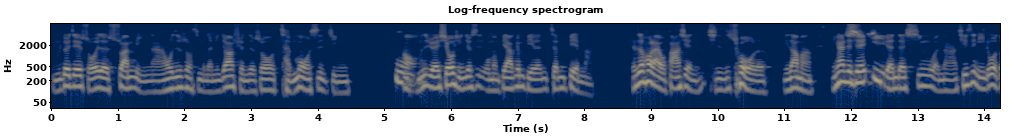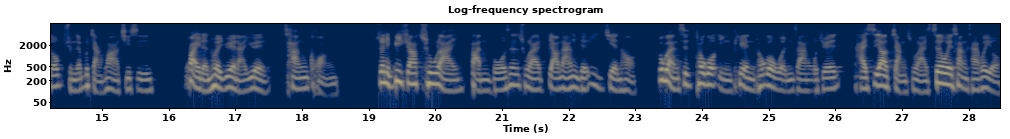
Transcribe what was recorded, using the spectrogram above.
我们对这些所谓的酸民啊，或者是说什么的，你就要选择说沉默是金。哦，我们就觉得修行就是我们不要跟别人争辩嘛。可是后来我发现其实错了，你知道吗？你看这些艺人的新闻啊，其实你如果都选择不讲话，其实坏人会越来越猖狂。所以你必须要出来反驳，甚至出来表达你的意见。哦，不管是透过影片、透过文章，我觉得还是要讲出来，社会上才会有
